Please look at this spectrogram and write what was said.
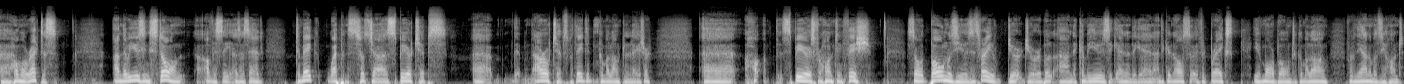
uh, Homo erectus. And they were using stone, obviously, as I said, to make weapons such as spear tips, uh, arrow tips, but they didn't come along till later. Uh, spears for hunting fish. So bone was used. It's very dur- durable and it can be used again and again. And it can also, if it breaks, you have more bone to come along from the animals you hunt.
